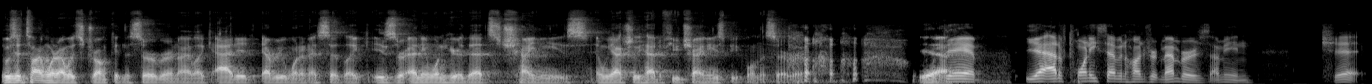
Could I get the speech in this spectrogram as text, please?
there was a time where I was drunk in the server and I like added everyone and I said like is there anyone here that's Chinese and we actually had a few Chinese people in the server yeah Damn. Yeah, out of 2,700 members, I mean, shit.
